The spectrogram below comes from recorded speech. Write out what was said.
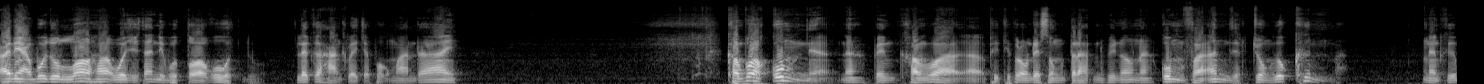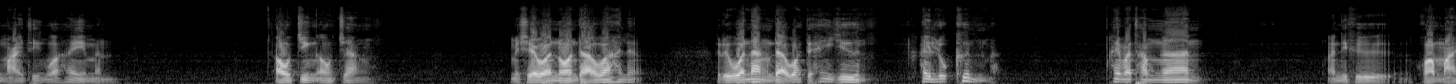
อันนี้อับุดุลลอฮะวะจิตันิบุตตอกูดดูแล้วก็ห่างไกลจากพวกมารร้าย คำว่ากุ้มเนี่ยนะเป็นคำว่าพิธีพระองค์ได้ทรงตรัสพี่น้องนะกุ้มฝ่าอันเดจงลุกขึ้นมานั่นคือหมายถึงว่าให้มัน เอาจริงเอาจัง ไม่ใช่ว่านอนด่าว่าแล้ว หรือว่านั่งด่าว่าแต่ให้ยืน ให้ลุกขึ้นมา ให้มาทำงาน อันนี้คือความหมาย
